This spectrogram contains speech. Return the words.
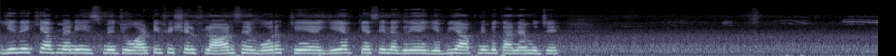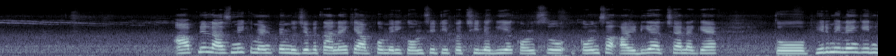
ये देखिए, अब मैंने इसमें जो आर्टिफिशियल फ्लावर्स हैं वो रखे हैं, ये अब कैसे लग रहे हैं, ये भी आपने बताना है मुझे। आपने लाजमी कमेंट में मुझे बताना है कि आपको मेरी कौन सी टिप अच्छी लगी है, कौन सो, कौन सा आइडिया अच्छा लगा है। तो फिर मिलेंगे इन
